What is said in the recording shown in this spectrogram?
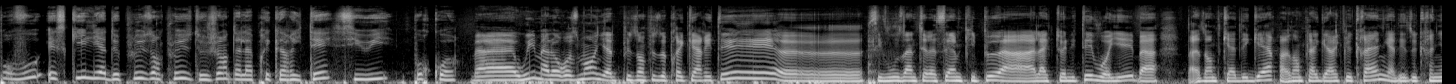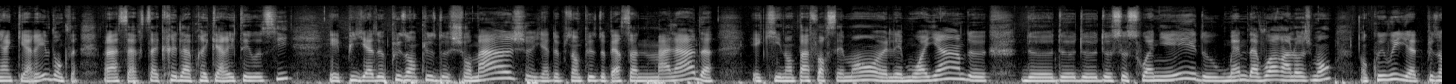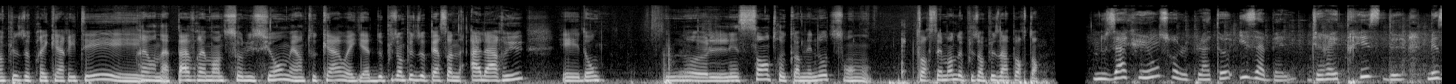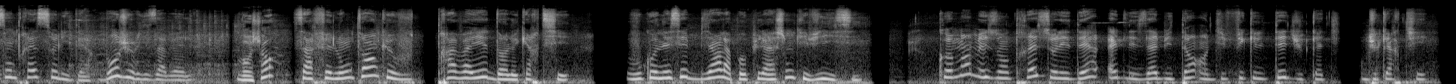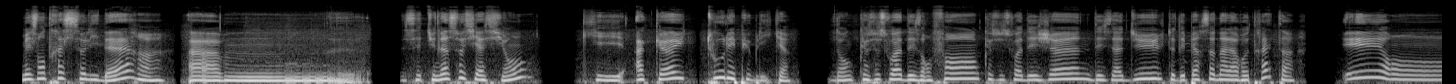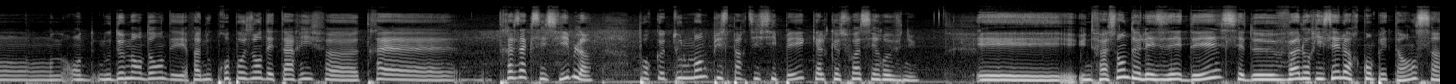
Pour vous, est-ce qu'il y a de plus en plus de gens dans la précarité? Si oui, pourquoi? Bah oui, malheureusement, il y a de plus en plus de précarité. Euh, si vous vous intéressez un petit peu à, l'actualité, vous voyez, bah, par exemple, qu'il y a des guerres, par exemple la guerre avec l'Ukraine, il y a des Ukrainiens qui arrivent, donc ça, voilà, ça, crée de la précarité aussi. Et puis il y a de plus en plus de chômage, il y a de plus en plus de personnes malades et qui n'ont pas forcément euh, les moyens de, de, de, de, se soigner ou même d'avoir un logement. Donc oui, oui, il y a de plus en plus de précarité. Après, on n'a pas vraiment de solution, mais en tout cas, ouais, il y a de plus en plus de personnes à la rue et donc, nos- les centres comme les nôtres sont forcément de plus en plus importants. Nous accueillons sur le plateau Isabelle, directrice de Maison 13 Solidaire. Bonjour Isabelle. Bonjour. Ça fait longtemps que vous travaillez dans le quartier. Vous connaissez bien la population qui vit ici. Comment Maison 13 Solidaire aide les habitants en difficulté du quartier? Maison 13 Solidaire, euh, c'est une association qui accueille tous les publics. Donc que ce soit des enfants, que ce soit des jeunes, des adultes, des personnes à la retraite. Et nous demandons des, enfin nous proposons des tarifs euh, très très accessibles pour que tout le monde puisse participer, quels que soient ses revenus. Et une façon de les aider, c'est de valoriser leurs compétences.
